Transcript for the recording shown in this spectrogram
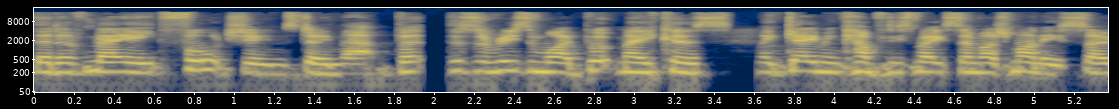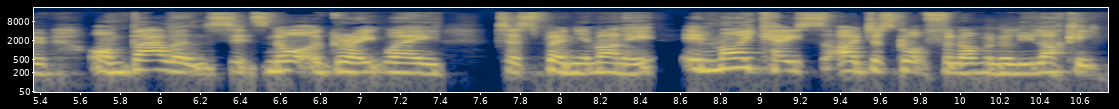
that have made fortunes doing that. But there's a reason why bookmakers and gaming companies make so much money. So on balance, it's not a great way to spend your money. In my case, I just got phenomenally lucky.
